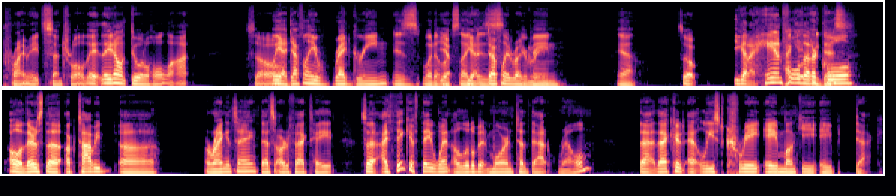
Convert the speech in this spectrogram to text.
primate central. They they don't do it a whole lot. So Well, yeah, definitely red green is what it Yeah, looks like. yeah, is definitely red your green. main. Yeah, So you got a handful that are dig this. cool. Oh, there's the Uktabi uh, orangutan. That's artifact hate. So I think if they went a little bit more into that realm, that that could at least create a monkey ape deck,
